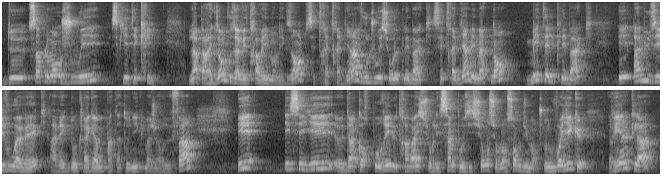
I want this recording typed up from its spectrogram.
de simplement jouer ce qui est écrit. Là, par exemple, vous avez travaillé mon exemple, c'est très très bien, vous le jouez sur le playback, c'est très bien, mais maintenant, mettez le playback et amusez-vous avec, avec donc la gamme pentatonique majeure de Fa, et essayez euh, d'incorporer le travail sur les cinq positions sur l'ensemble du manche. Donc vous voyez que rien que là,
